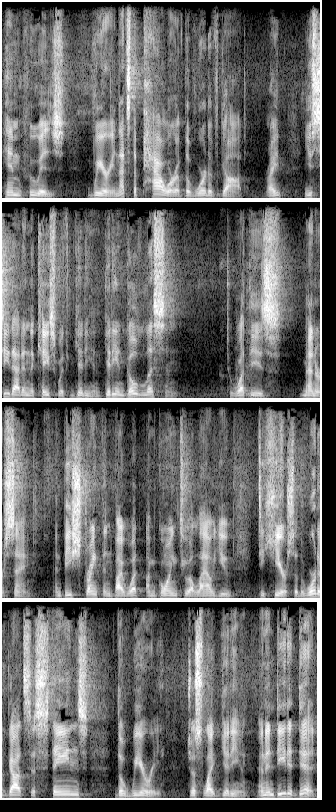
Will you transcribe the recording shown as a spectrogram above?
him who is weary. And that's the power of the word of God, right? You see that in the case with Gideon. Gideon, go listen to what these men are saying and be strengthened by what I'm going to allow you to hear. So the word of God sustains the weary, just like Gideon. And indeed it did.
